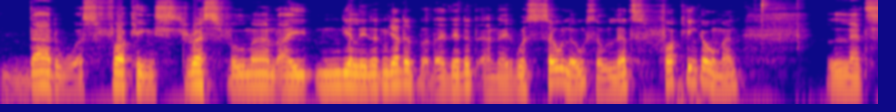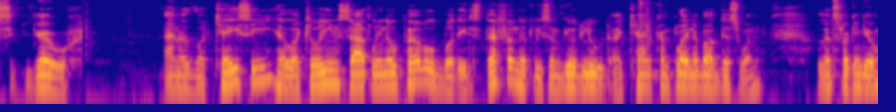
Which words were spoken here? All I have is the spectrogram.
that was fucking stressful man. I nearly didn't get it but I did it and it was so low. So let's fucking go man. Let's go. Another KC, hella clean, sadly no purple, but it's definitely some good loot. I can't complain about this one. Let's fucking go.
